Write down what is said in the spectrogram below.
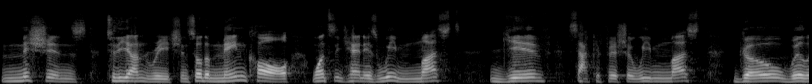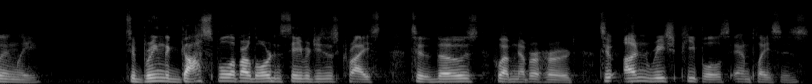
missions to the unreached. And so the main call, once again, is we must give sacrificially, We must go willingly to bring the gospel of our Lord and Savior Jesus Christ to those who have never heard, to unreached peoples and places.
